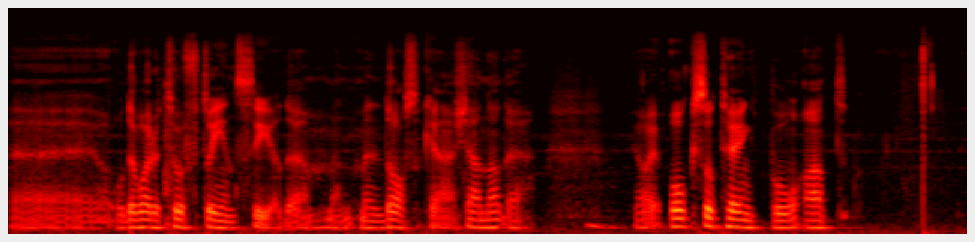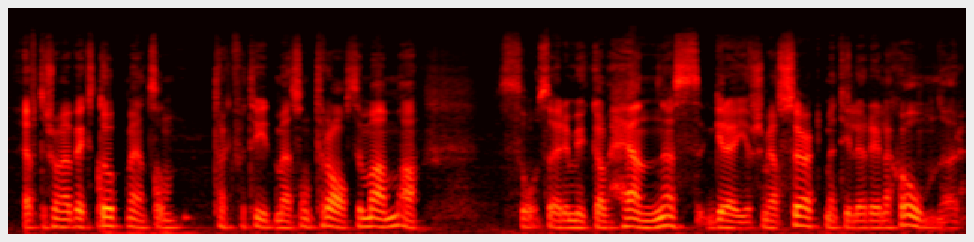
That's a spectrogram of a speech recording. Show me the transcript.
Eh, och det var det tufft att inse det men, men idag så kan jag känna det. Jag har också tänkt på att eftersom jag växte upp med en sån, tack för tid, med en sån trasig mamma så, så är det mycket av hennes grejer som jag sökt mig till i relationer.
